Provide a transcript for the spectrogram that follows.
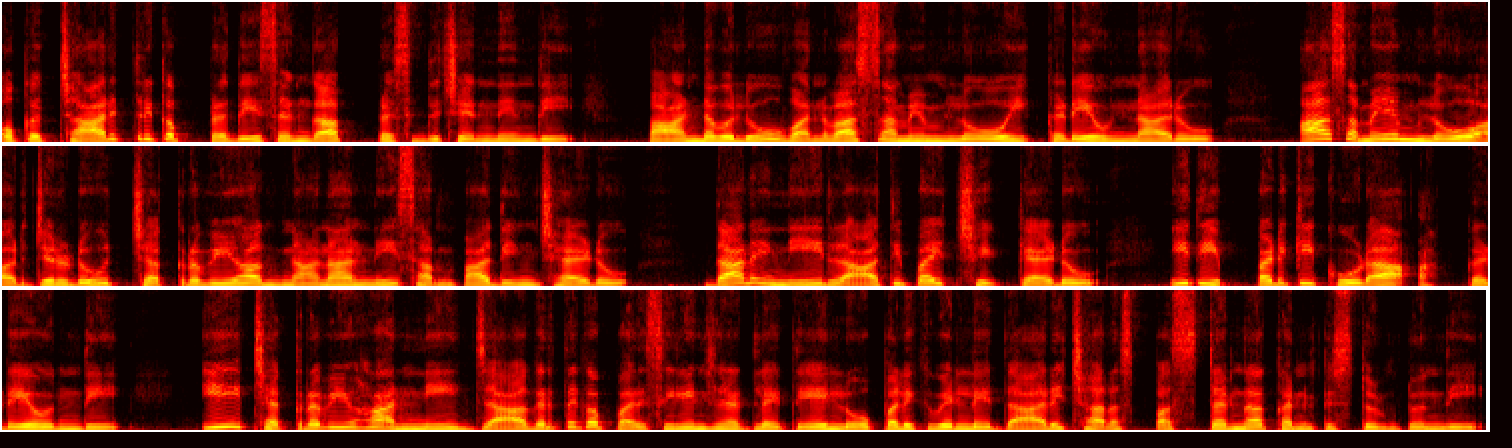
ఒక చారిత్రక ప్రదేశంగా ప్రసిద్ధి చెందింది. పాండవులు వనవాస సమయంలో ఇక్కడే ఉన్నారు. ఆ సమయంలో అర్జునుడు చక్రవ్యూహ జ్ఞానాన్ని సంపాదించాడు. దానిని రాతిపై చెక్కాడు. ఇది ఇప్పటికీ కూడా అక్కడే ఉంది. ఈ చక్రవ్యూహాన్ని జాగ్రత్తగా పరిశీలించినట్లయితే లోపలికి వెళ్ళే దారి చాలా స్పష్టంగా కనిపిస్తుంటుంది.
